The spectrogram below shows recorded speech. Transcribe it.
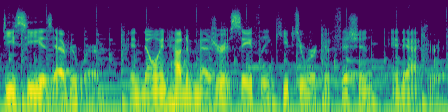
DC is everywhere, and knowing how to measure it safely keeps your work efficient and accurate.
